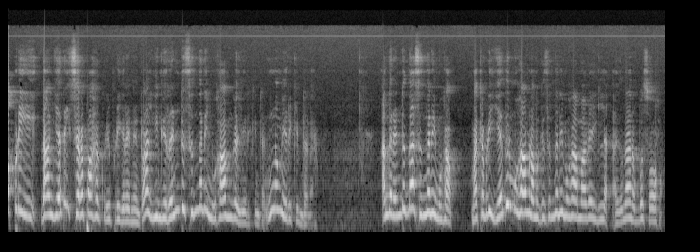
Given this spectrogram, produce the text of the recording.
அப்படி நான் எதை சிறப்பாக குறிப்பிடுகிறேன் என்றால் இங்கு ரெண்டு சிந்தனை முகாம்கள் இருக்கின்றன இன்னும் இருக்கின்றன. அந்த ரெண்டும் தான் சிந்தனை முகாம். மற்றபடி எதிர் முகாம் நமக்கு சிந்தனை முகாமாகவே இல்லை அதுதான் ரொம்ப சோகம்.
